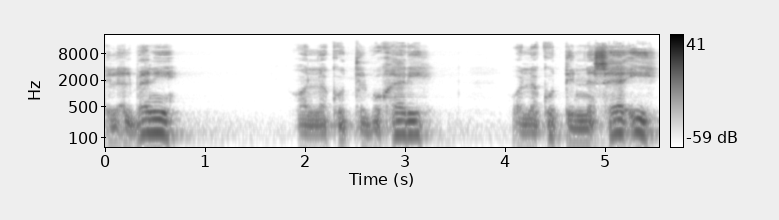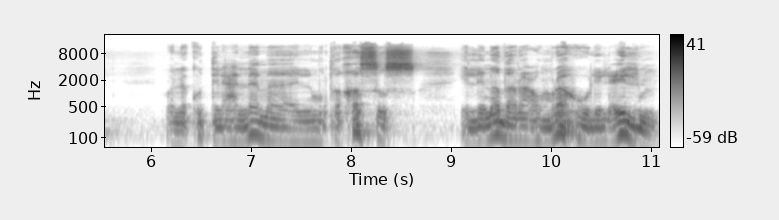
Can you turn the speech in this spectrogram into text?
الألباني ولا كنت البخاري ولا كنت النسائي ولا كنت العلامة المتخصص اللي نظر عمره للعلم؟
